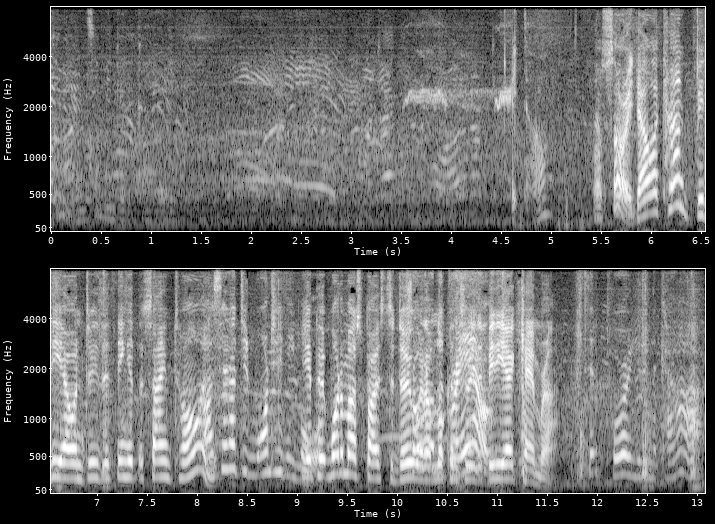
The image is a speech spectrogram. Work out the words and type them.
Come on, someone get Hey, Dal. Oh, sorry, Dale. I can't video and do the thing at the same time. I said I didn't want any more. yeah, but what am I supposed to do Throw when I'm looking through the video camera? Instead of pouring it in the car.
